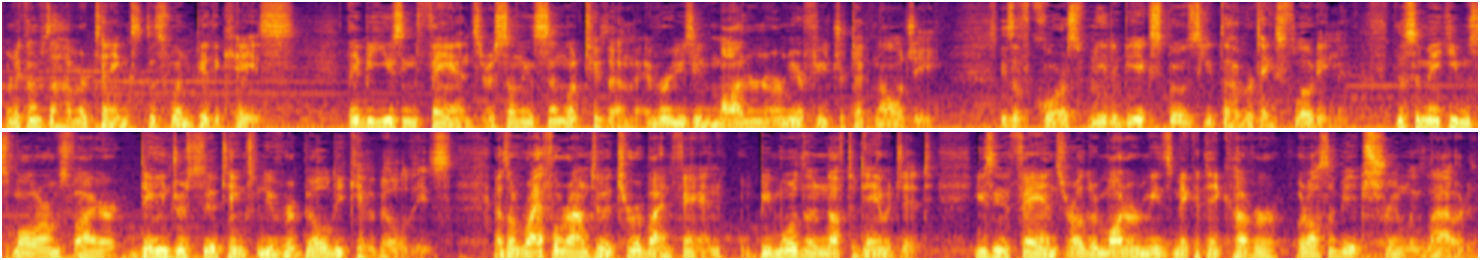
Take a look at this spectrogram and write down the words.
When it comes to hover tanks, this wouldn't be the case. They'd be using fans or something similar to them if we're using modern or near future technology. These of course need to be exposed to keep the hover tanks floating. This would make even small arms fire dangerous to the tank's maneuverability capabilities, as a rifle round to a turbine fan would be more than enough to damage it, Using fans or other modern means to make a tank hover would also be extremely loud,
